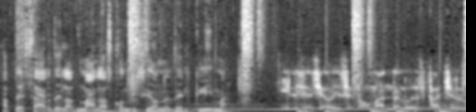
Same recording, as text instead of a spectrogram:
a pesar de las malas condiciones del clima. Y el licenciado dice, no, mándalo, despáchalo.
